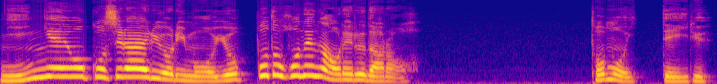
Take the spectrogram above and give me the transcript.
人間をこしらえるよりもよっぽど骨が折れるだろう。とも言っている。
